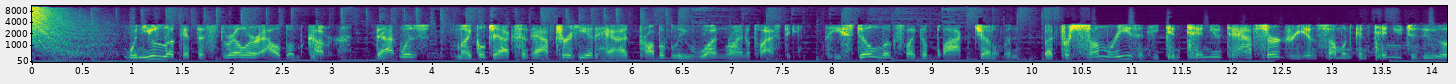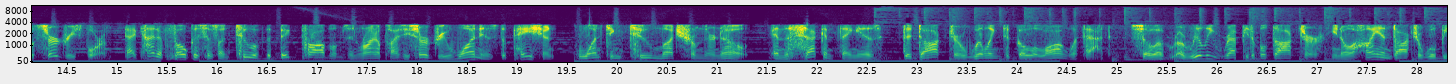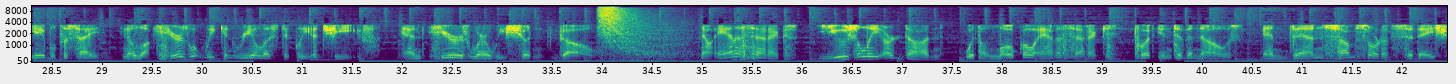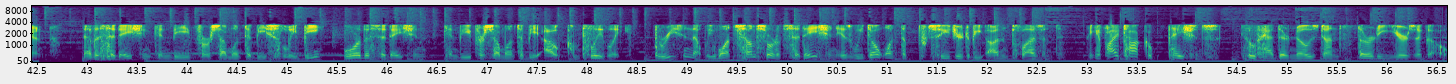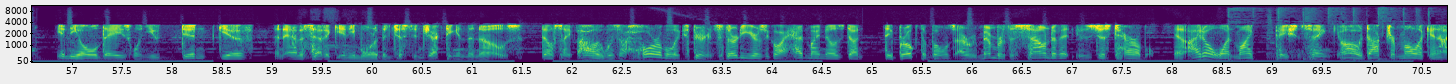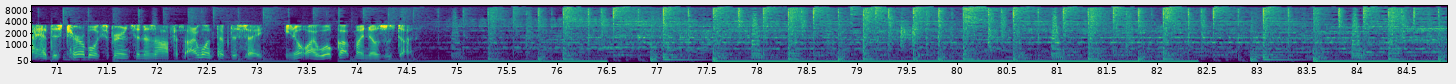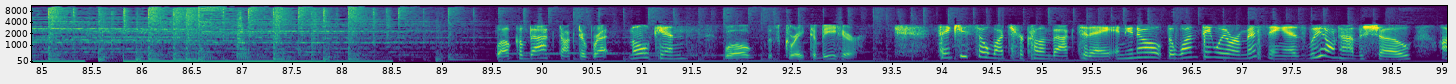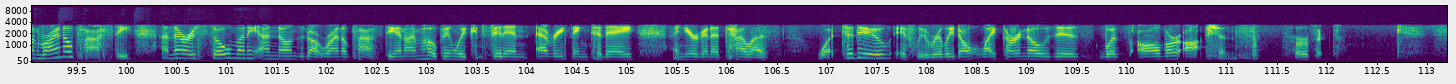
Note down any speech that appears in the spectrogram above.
When you look at the Thriller album cover, that was Michael Jackson after he had had probably one rhinoplasty. He still looks like a black gentleman, but for some reason he continued to have surgery and someone continued to do those surgeries for him. That kind of focuses on two of the big problems in rhinoplasty surgery. One is the patient wanting too much from their nose. And the second thing is the doctor willing to go along with that. So a, a really reputable doctor, you know, a high-end doctor will be able to say, you know, look, here's what we can realistically achieve, and here's where we shouldn't go. Now, anesthetics usually are done with a local anesthetic put into the nose and then some sort of sedation. Now, the sedation can be for someone to be sleepy, or the sedation can be for someone to be out completely. The reason that we want some sort of sedation is we don't want the procedure to be unpleasant. Like if I talk to patients who had their nose done 30 years ago, in the old days when you didn't give an anesthetic any more than just injecting in the nose, they'll say, Oh, it was a horrible experience. 30 years ago, I had my nose done. They broke the bones. I remember the sound of it. It was just terrible. And I don't want my patients saying, Oh, Dr. Moelleken, I had this terrible experience in his office. I want them to say, You know, I woke up, my nose was done. Welcome back, Dr. Brent Moelleken. Well, it's great to be here. Thank you so much for coming back today. And you know, the one thing we were missing is we don't have a show on rhinoplasty. And there are so many unknowns about rhinoplasty, and I'm hoping we can fit in everything today. And you're going to tell us what to do if we really don't like our noses, what's all of our options. Perfect.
